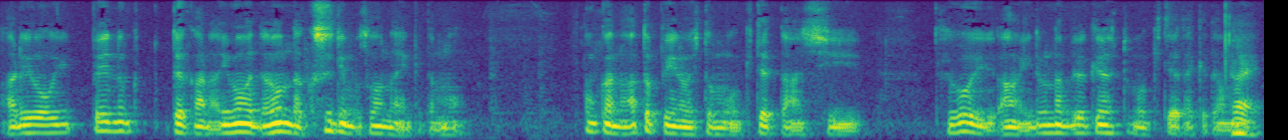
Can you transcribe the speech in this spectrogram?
あれをいっぺん抜くってから今まで飲んだ薬もそうなんやけども今回のアトピーの人も来てたしすごいあいろんな病気の人も来てたけども、はい。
